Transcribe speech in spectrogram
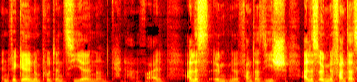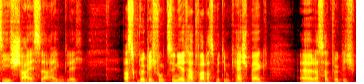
entwickeln und potenzieren und keine Ahnung, war alles irgendeine Fantasie, alles irgendeine Fantasiescheiße eigentlich. Was wirklich funktioniert hat, war das mit dem Cashback. Äh, das hat wirklich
